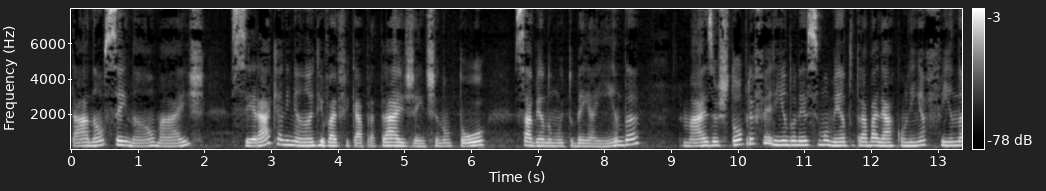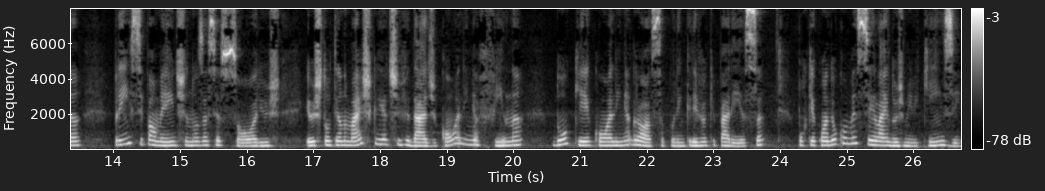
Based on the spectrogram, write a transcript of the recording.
tá? Não sei não, mas será que a linha Anne vai ficar para trás, gente? Não tô sabendo muito bem ainda mas eu estou preferindo nesse momento trabalhar com linha fina, principalmente nos acessórios. Eu estou tendo mais criatividade com a linha fina do que com a linha grossa, por incrível que pareça, porque quando eu comecei lá em 2015,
